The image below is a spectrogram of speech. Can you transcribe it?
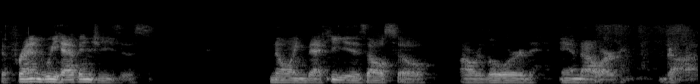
the friend we have in Jesus, knowing that he is also our Lord and our God.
